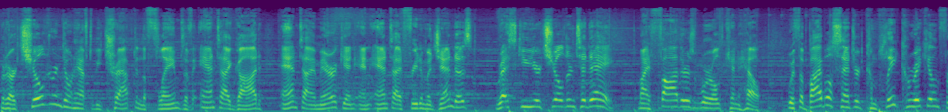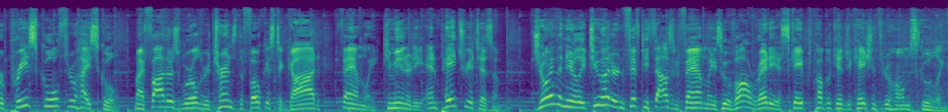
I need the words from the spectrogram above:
but our children don't have to be trapped in the flames of anti God, anti American, and anti freedom agendas. Rescue your children today. My Father's World can help. With a Bible centered complete curriculum for preschool through high school, My Father's World returns the focus to God, family, community, and patriotism. Join the nearly 250,000 families who have already escaped public education through homeschooling.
